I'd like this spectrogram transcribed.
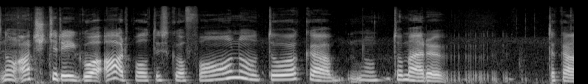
nu, atšķirīgo ārpolitisko fonu, to, ka nu, tomēr kā,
